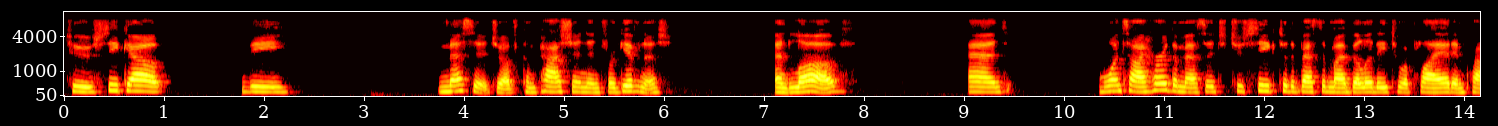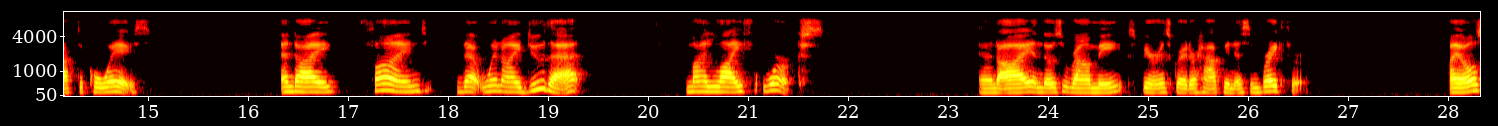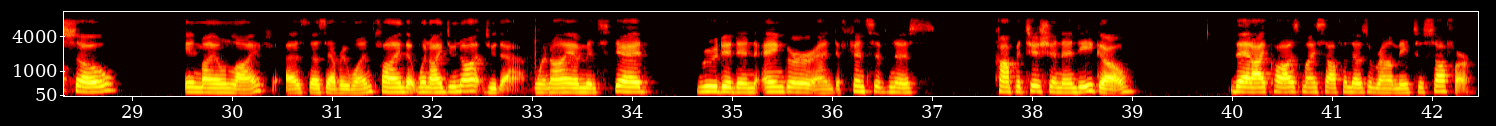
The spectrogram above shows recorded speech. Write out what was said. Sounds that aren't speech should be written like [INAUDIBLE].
to seek out the message of compassion and forgiveness and love. And once I heard the message, to seek to the best of my ability to apply it in practical ways. And I find that when I do that, my life works. And I and those around me experience greater happiness and breakthrough. I also in my own life, as does everyone, find that when I do not do that, when I am instead rooted in anger and defensiveness, competition and ego, that I cause myself and those around me to suffer.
